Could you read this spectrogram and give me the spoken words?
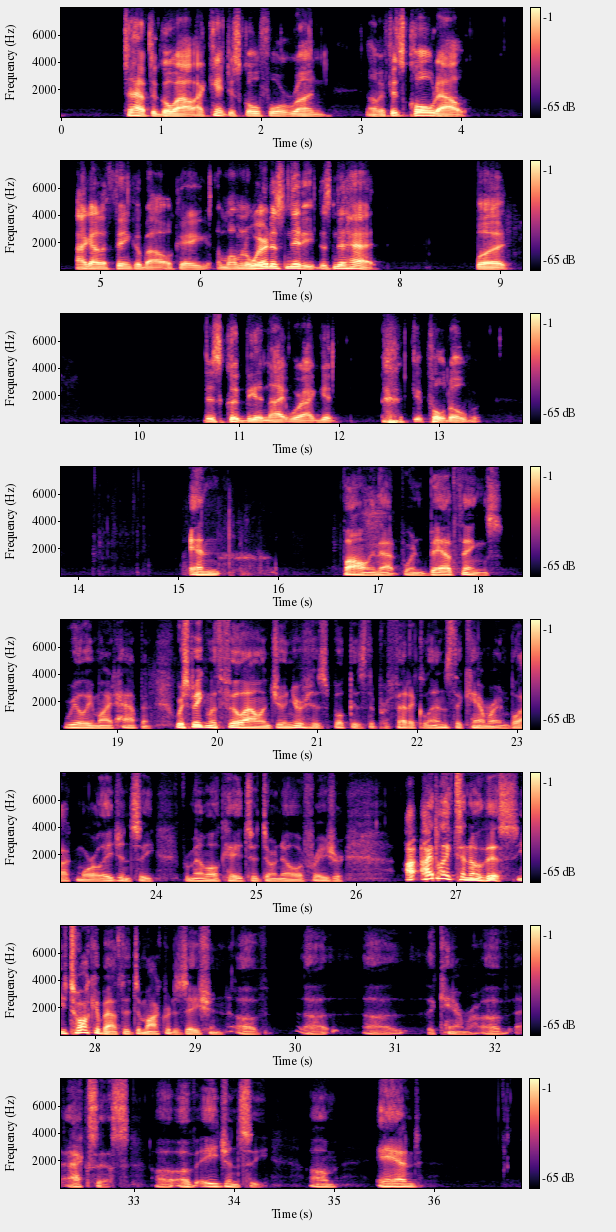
to have to go out. I can't just go for a run. Um, if it's cold out, I got to think about, okay, I'm, I'm to wear this knitty, this knit hat, but this could be a night where I get get pulled over. And following that, when bad things really might happen. We're speaking with Phil Allen Jr. His book is The Prophetic Lens, The Camera and Black Moral Agency from MLK to Darnella Frazier. I- would like to know this. You talk about the democratization of uh, uh, the camera, of access, uh, of agency. Um, and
